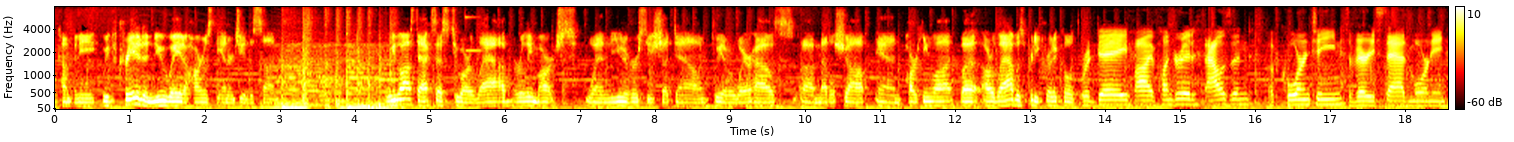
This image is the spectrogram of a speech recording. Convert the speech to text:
company, we've created a new way to harness the energy of the sun. We lost access to our lab early March when the university shut down. We have a warehouse, a metal shop, and parking lot, but our lab was pretty critical. We're day 500,000 of quarantine. It's a very sad morning.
